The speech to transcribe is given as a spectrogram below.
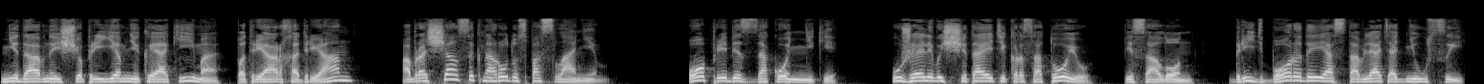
Недавно еще преемник Иакима, патриарх Адриан, обращался к народу с посланием. «О пребеззаконники! Уже ли вы считаете красотою, — писал он, — брить бороды и оставлять одни усы?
